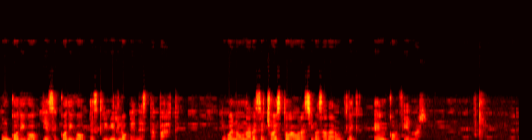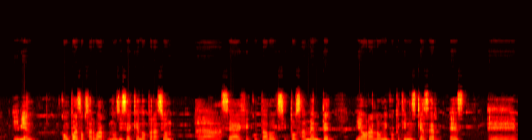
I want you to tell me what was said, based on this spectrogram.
un código y ese código escribirlo en esta parte. Y bueno una vez hecho esto ahora sí vas a dar un clic en confirmar. Y bien como puedes observar nos dice que la operación Ah, se ha ejecutado exitosamente y ahora lo único que tienes que hacer es eh,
